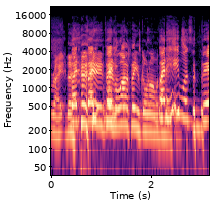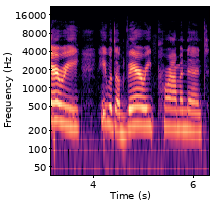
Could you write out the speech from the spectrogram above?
Right. But- but- there's but- a lot of things going on with. But the he was very, he was a very prominent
